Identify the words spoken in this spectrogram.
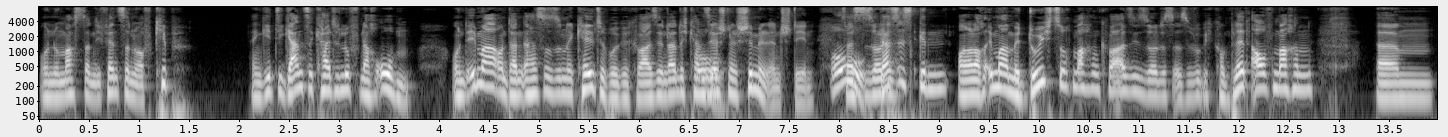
und du machst dann die Fenster nur auf Kipp, dann geht die ganze kalte Luft nach oben. Und immer, und dann hast du so eine Kältebrücke quasi und dadurch kann Oh. sehr schnell Schimmel entstehen. Oh, heißt, du das, solltest- ist gen und auch immer mit Durchzug machen quasi, solltest also wirklich komplett aufmachen. Ähm,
